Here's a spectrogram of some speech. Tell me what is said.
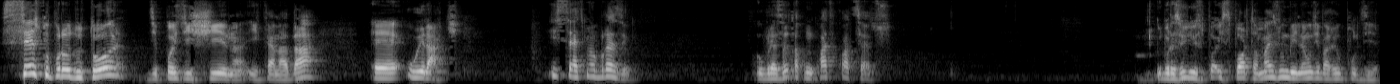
Sexto produtor, depois de China e Canadá, é o Iraque. E sétimo é o Brasil. O Brasil está com 4,400. O Brasil expo- exporta mais de um milhão de barril por dia.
